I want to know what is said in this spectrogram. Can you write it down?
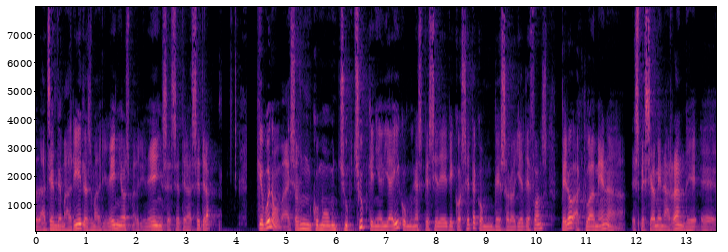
la gent de Madrid, els madrileños, madrilenys, etc etc que bueno, això és un, com un xup-xup que n'hi havia ahí, com una espècie de, de coseta, com de sorollet de fons, però actualment, eh, especialment arran de eh,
